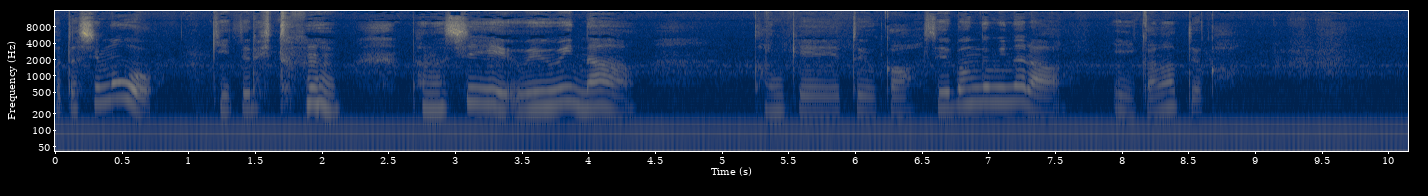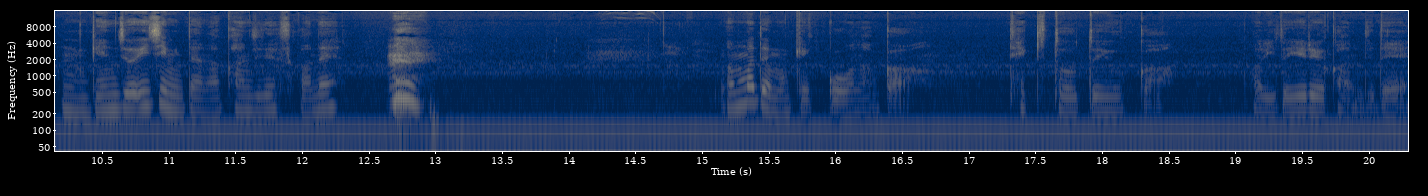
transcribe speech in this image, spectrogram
私も聞いてる人も楽しいウィンウィンな関係というかそういう番組ならいいかなというか、うん、現状維持みたいな感じですかね。今までも結構なんか適当というか割と緩い感じで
